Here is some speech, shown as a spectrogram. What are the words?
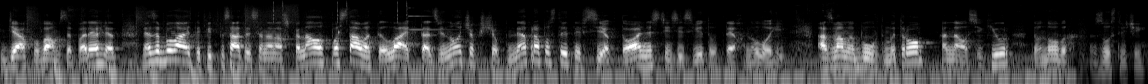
Дякую вам за перегляд. Не забувайте підписатися на наш канал, поставити лайк та дзвіночок, щоб не пропустити всі актуальності зі світу технологій. А з вами був Дмитро, канал Secure. До нових зустрічей.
